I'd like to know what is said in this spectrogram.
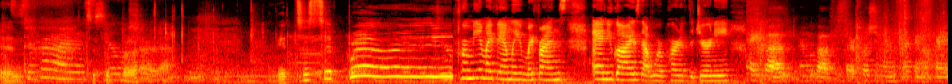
and Surprise. It's a surprise. it's a surprise. For me and my family, my friends, and you guys that were part of the journey. Hey, bud, I'm about to start pushing in a second, okay?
